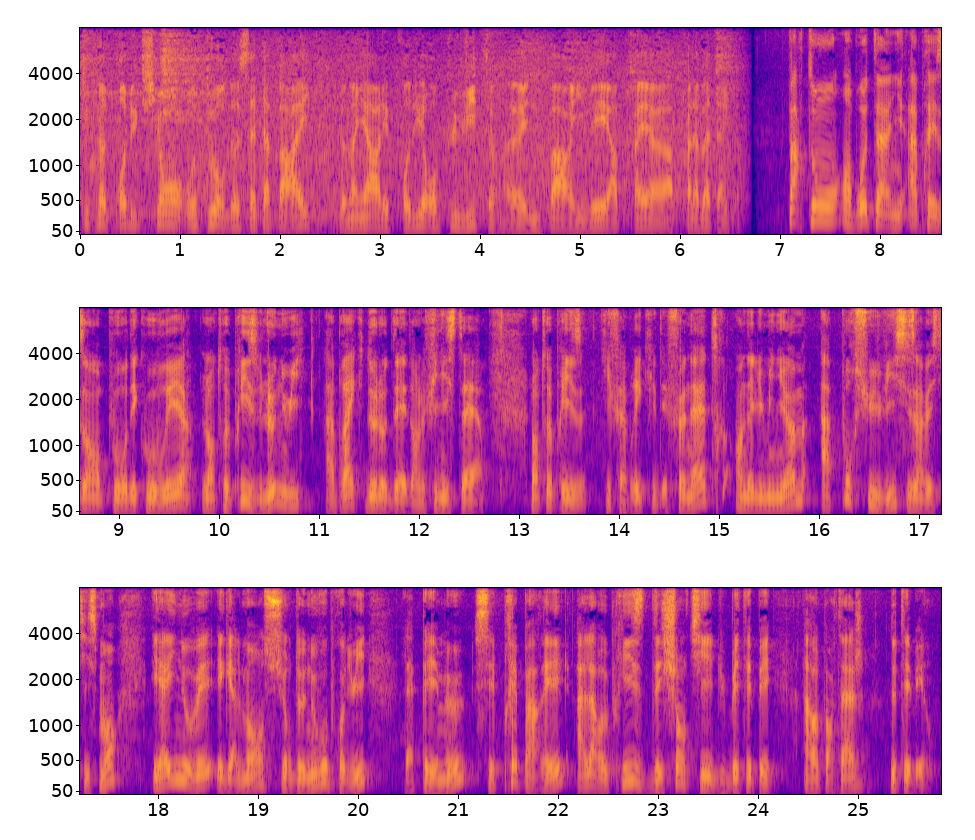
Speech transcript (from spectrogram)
toute, notre production autour de cet appareil de manière à les produire au plus vite et ne pas arriver après, après la bataille. Partons en Bretagne à présent pour découvrir l'entreprise Le Nuit à Brec de Laudet dans le Finistère. L'entreprise qui fabrique des fenêtres en aluminium a poursuivi ses investissements et a innové également sur de nouveaux produits. La PME s'est préparée à la reprise des chantiers du BTP. Un reportage de TBO.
